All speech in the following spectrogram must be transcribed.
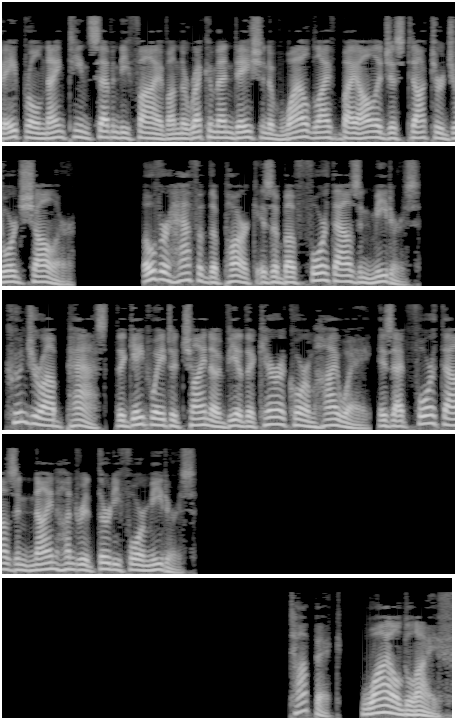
April 1975 on the recommendation of wildlife biologist Dr. George Schaller. Over half of the park is above 4,000 metres. Khunjerab Pass, the gateway to China via the Karakoram Highway, is at 4,934 metres. Wildlife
